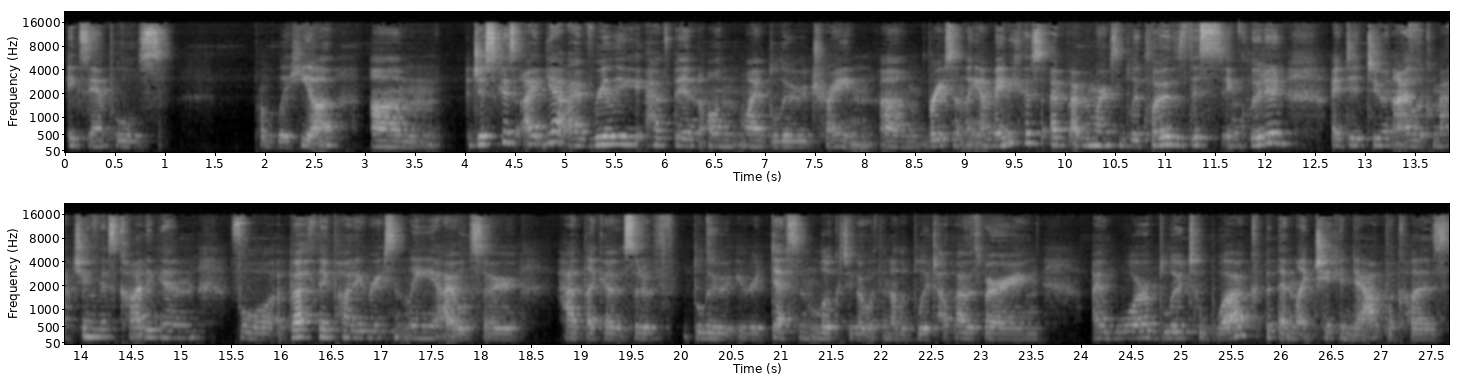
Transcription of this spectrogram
examples probably here. Um, just because I, yeah, I really have been on my blue train um, recently. And maybe because I've, I've been wearing some blue clothes, this included. I did do an eye look matching this cardigan for a birthday party recently. I also had like a sort of blue iridescent look to go with another blue top I was wearing. I wore blue to work, but then like chickened out because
